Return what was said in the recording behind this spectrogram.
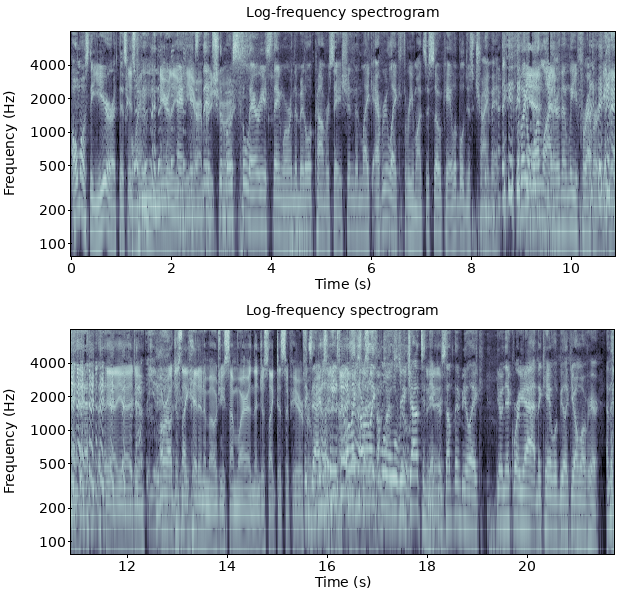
almost a year at this it's point. been nearly a year, it's, I'm pretty it's sure. the most hilarious thing. We're in the middle of conversation, then like every like three months or so, Caleb will just chime in with like a one liner, yeah. and then leave forever again. yeah, yeah, I that do. you Or I'll just like hit an emoji somewhere and then just like disappear for Exactly. weeks a or like, or like we'll, we'll reach out to Nick Yeah. or something and be like, "Yo, Nick, where you at?" And the Caleb will be like, "Yo, I'm over here." And then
